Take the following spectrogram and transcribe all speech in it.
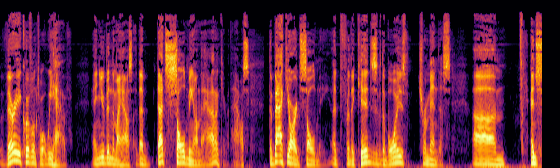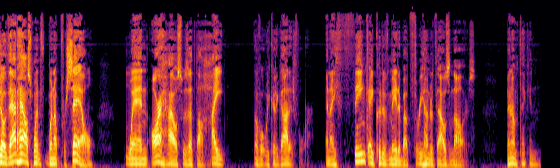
very equivalent to what we have. And you've been to my house. That that sold me on the house. I don't care about the house. The backyard sold me uh, for the kids, the boys. Tremendous. Um, and so that house went went up for sale when our house was at the height of what we could have got it for, and I think I could have made about three hundred thousand dollars. And I'm thinking,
